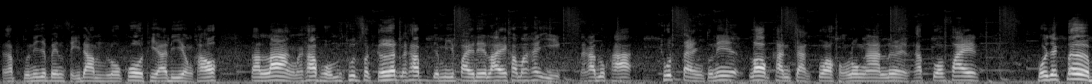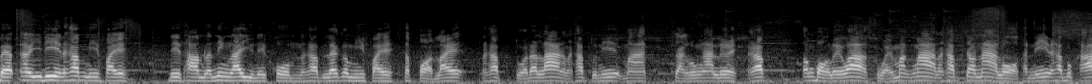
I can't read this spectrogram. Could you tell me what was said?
นะครับตัวนี้จะเป็นสีดำโลโก้ TRD ของเขาด้านล่างนะครับผมชุดสเกิร์ตนะครับจะมีไฟเดย์ไลท์เข้ามาให้อีกนะครับลูกค้าชุดแต่งตัวนี้รอบคันจากตัวของโรงงานเลยนะครับตัวไฟ โปรเจคเตอร์แบบ LED นะครับ มีไฟ daytime running light อยู่ในโคมนะครับ แล้วก็มีไฟสปอตไลท์นะครับ ตัวด้านล่างนะครับ ตัวนี้มาจากโรงงานเลยนะครับ ต้องบอกเลยว่าสวยมากๆนะครับ เจ้าหน้าหล่อคันนี้นะครับลูกค้า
